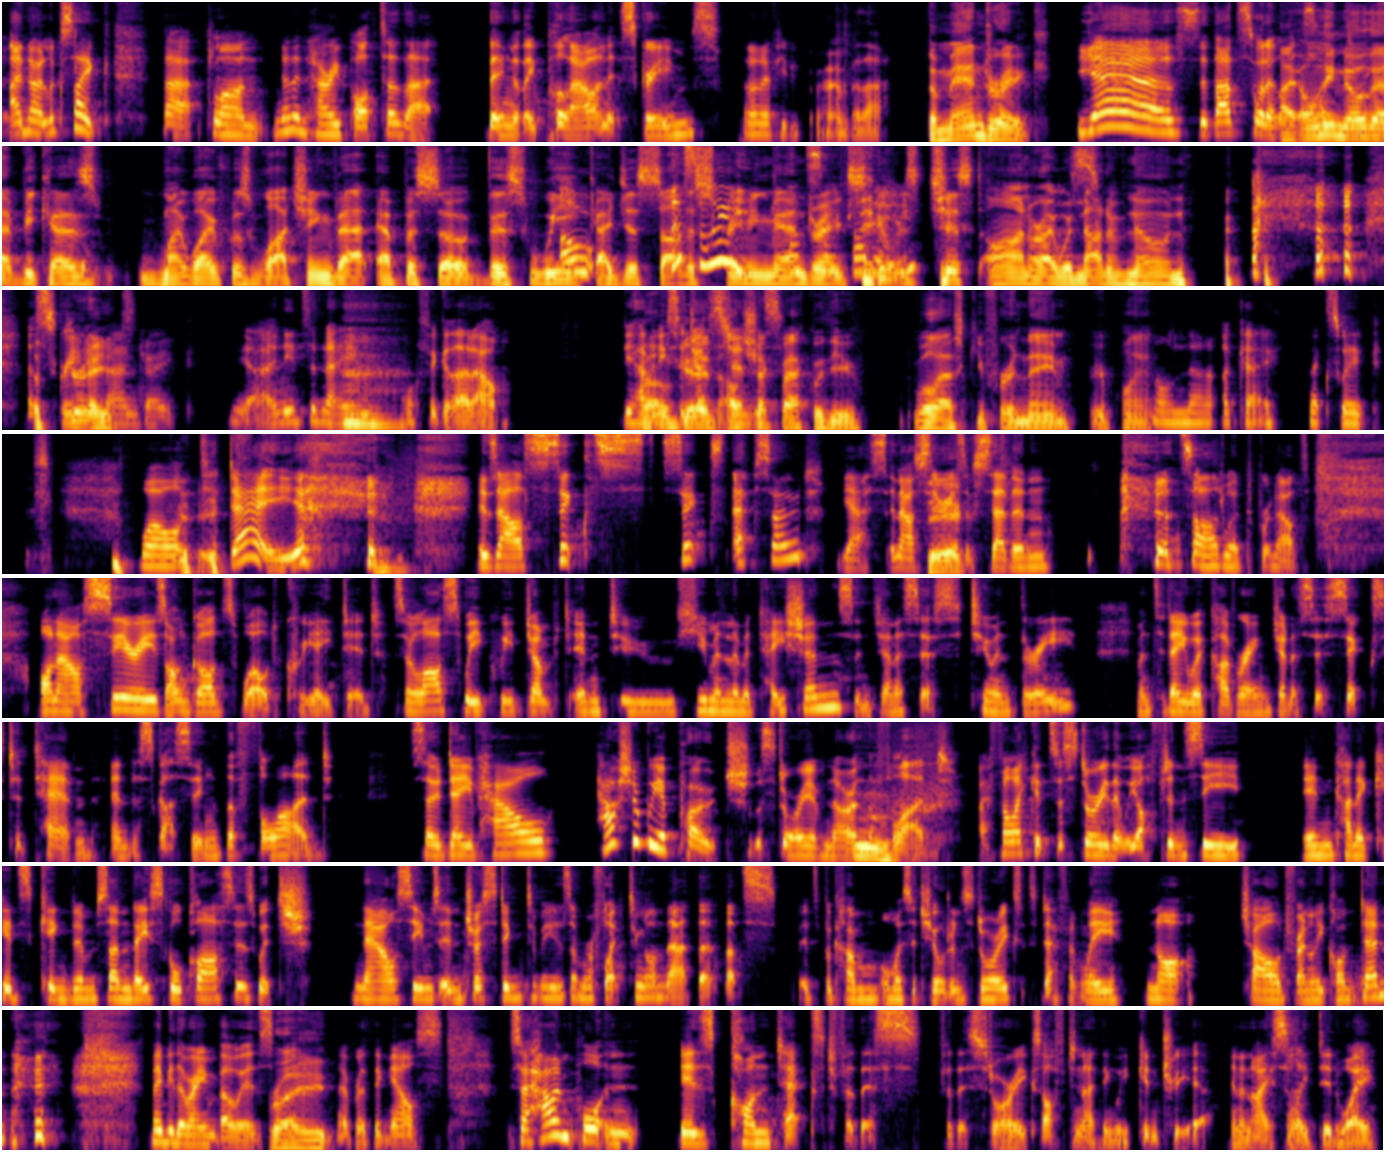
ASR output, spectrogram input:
I know. It looks like that plant. You know, in Harry Potter, that thing that they pull out and it screams. I don't know if you remember that. The mandrake. Yes, that's what it. Looks I only like know me. that because my wife was watching that episode this week. Oh, I just saw the screaming week? That's so mandrakes. it was just on, or I would not have known. a That's screaming great. mandrake. Yeah, it needs a name. We'll figure that out. Do you have oh, any good. suggestions? I'll check back with you. We'll ask you for a name for your plant. Oh no. Okay, next week. Well, today is our sixth sixth episode. Yes, in our series of seven. it's a hard word to pronounce. On our series on God's world created. So last week we jumped into human limitations in Genesis two and three, and today we're covering Genesis six to ten and discussing the flood. So, Dave, how how should we approach the story of Noah and the flood? I feel like it's a story that we often see in kind of kids' kingdom Sunday school classes, which now seems interesting to me as I'm reflecting on that. That that's it's become almost a children's story because it's definitely not child friendly content. Maybe the rainbow is, but Right. Everything else. So, how important is context for this for this story? Because often I think we can treat it in an isolated way.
